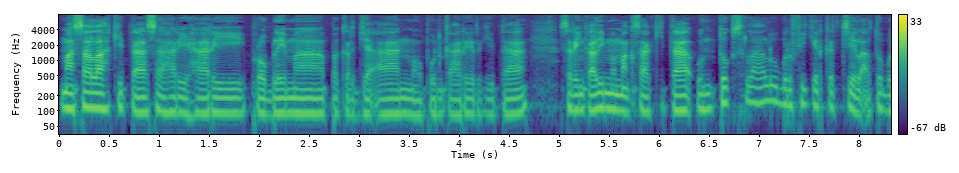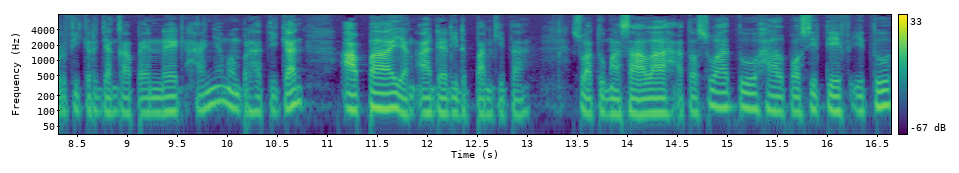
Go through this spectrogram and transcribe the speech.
masalah kita sehari-hari, problema pekerjaan maupun karir kita sering kali memaksa kita untuk selalu berpikir kecil atau berpikir jangka pendek, hanya memperhatikan apa yang ada di depan kita. Suatu masalah atau suatu hal positif itu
